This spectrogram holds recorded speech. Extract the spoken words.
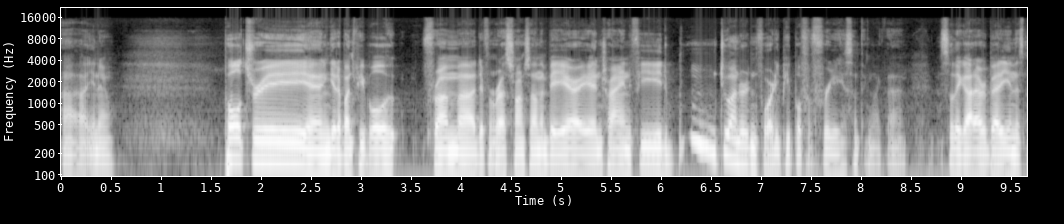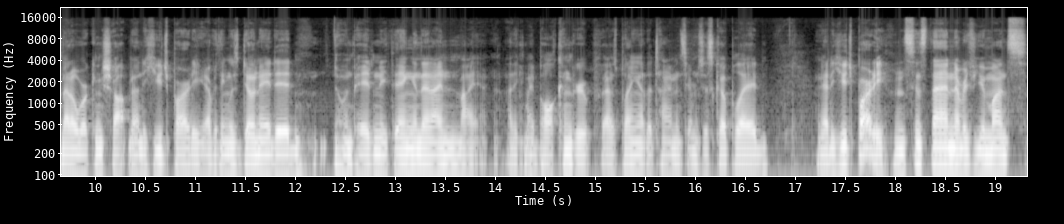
uh, you know poultry and get a bunch of people from uh, different restaurants on the Bay Area and try and feed mm, 240 people for free, something like that." So they got everybody in this metalworking shop and had a huge party. Everything was donated. No one paid anything. And then I, my, I think my Balkan group that I was playing at the time in San Francisco played. We had a huge party. And since then, every few months,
